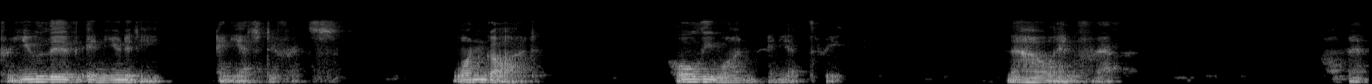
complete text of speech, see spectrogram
For you live in unity and yet difference. One God, Holy One and yet three, now and forever. Amen.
